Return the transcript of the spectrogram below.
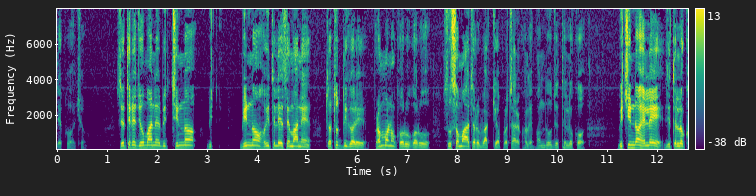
ଦେଖୁଅଛୁ। ସେଥିରେ ଯେଉଁମାନେ ବିଚ୍ଛିନ୍ନ ଭିନ୍ନ ହୋଇଥିଲେ ସେମାନେ ଚତୁର୍ଦିଗରେ ଭ୍ରମଣ କରୁ କରୁ ସୁସମାଚାର ବାକ୍ୟ ପ୍ରଚାର କଲେ। ବନ୍ଧୁ ଯେତେ ଲୋକ ବିଚ୍ଛିନ୍ନ ହେଲେ ଯେତେ ଲୋକ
